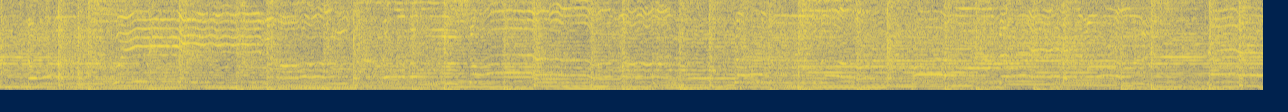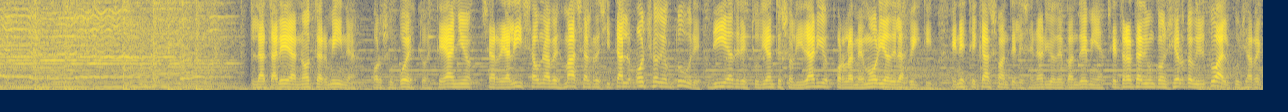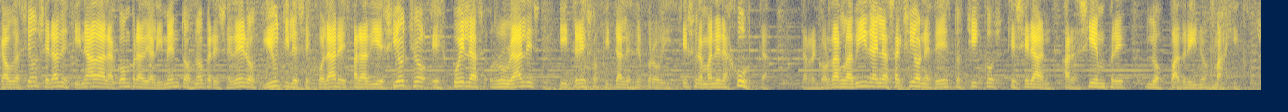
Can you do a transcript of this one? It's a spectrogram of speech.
La tarea no termina, por supuesto. Este año se realiza una vez más el recital 8 de octubre, Día del Estudiante Solidario por la memoria de las víctimas. En este caso, ante el escenario de pandemia, se trata de un concierto virtual cuya recaudación será destinada a la compra de alimentos no perecederos y útiles escolares para 18 escuelas rurales y 3 hospitales de provincia. Es una manera justa de recordar la vida y las acciones de estos chicos que serán para siempre los padrinos mágicos.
